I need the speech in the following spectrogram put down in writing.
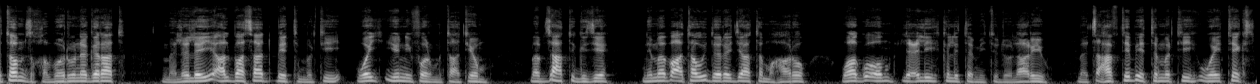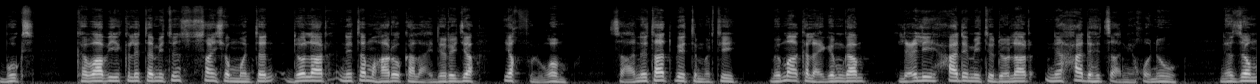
እቶም ዝኸበሩ ነገራት መለለዪ ኣልባሳት ቤት ትምህርቲ ወይ ዩኒፎርምታት እዮም፣ መብዛሕትኡ ግዜ ንመባእታዊ ደረጃ ተመሃሮ ዋጋኦም ልዕሊ ክልተ ሚእቲ ዶላር እዩ። መጻሕፍቲ ቤት ትምህርቲ ወይ ቴክስትቡክስ ከባቢ ክልተ ሚእትን ስሳን ሸሞንተን ዶላር ንተመሃሮ ካልኣይ ደረጃ የኽፍልዎም። ሳእንታት ቤት ትምህርቲ ብማእከላይ ገምጋም ልዕሊ ሓደ ሚእቲ ዶላር ንሓደ ህጻን ይዀኑ፣ ነዞም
